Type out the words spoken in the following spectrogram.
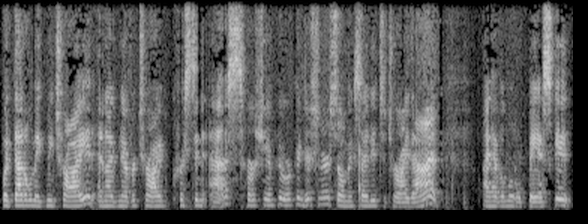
but that'll make me try it. And I've never tried Kristin Ess, her shampoo or conditioner, so I'm excited to try that. I have a little basket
